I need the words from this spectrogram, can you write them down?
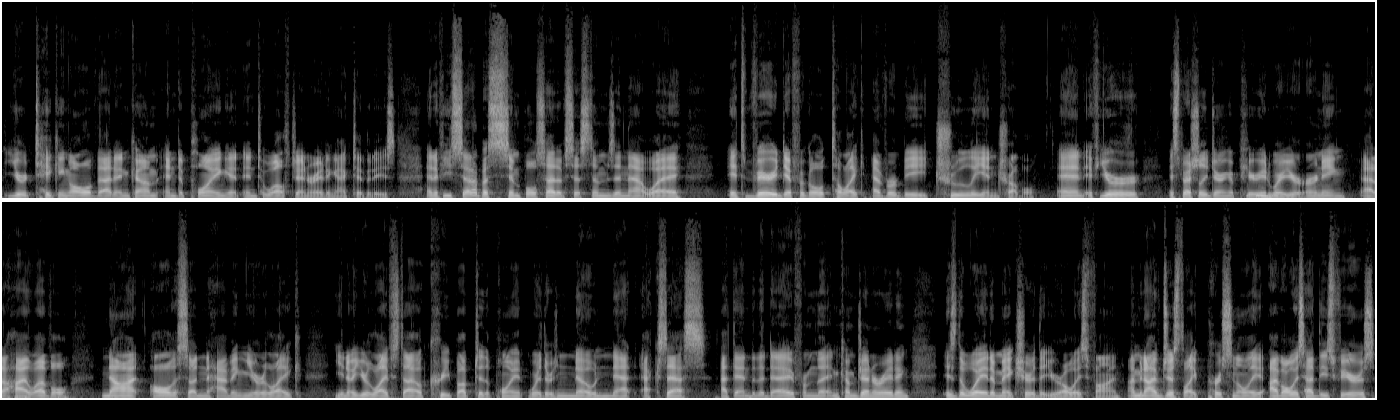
you're taking all of that income and deploying it into wealth generating activities. And if you set up a simple set of systems in that way, it's very difficult to like ever be truly in trouble. And if you're especially during a period where mm-hmm. you're earning at a high level, not all of a sudden having your like you know your lifestyle creep up to the point where there's no net excess at the end of the day from the income generating is the way to make sure that you're always fine. I mean, I've just like personally, I've always had these fears,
